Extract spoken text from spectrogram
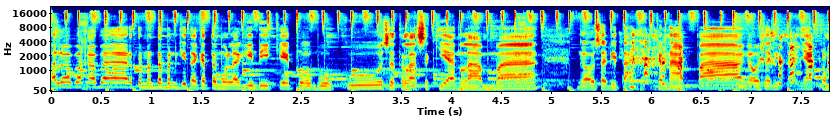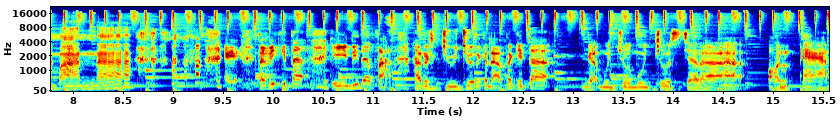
Halo apa kabar teman-teman kita ketemu lagi di Kepo Buku setelah sekian lama nggak usah ditanya kenapa nggak usah ditanya ke mana eh, tapi kita ini dah Pak, harus jujur kenapa kita nggak muncul-muncul secara on air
